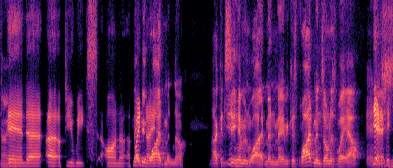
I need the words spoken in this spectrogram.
Oh, yeah. in uh, a a few weeks on a fight Maybe night. Weidman though. I could see him in Weidman maybe because Weidman's on his way out. And Yeah, he's-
